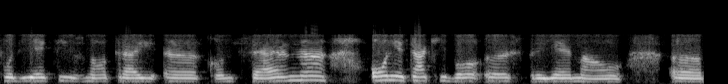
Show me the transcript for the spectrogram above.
podjetij znotraj uh, koncerna. On je ta, ki bo uh, sprejemal uh,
